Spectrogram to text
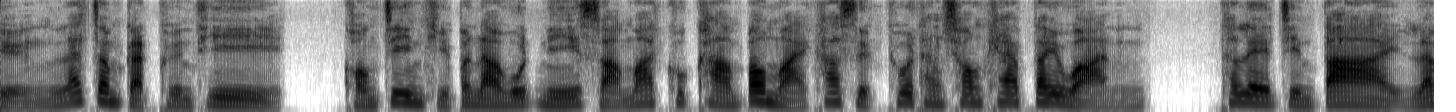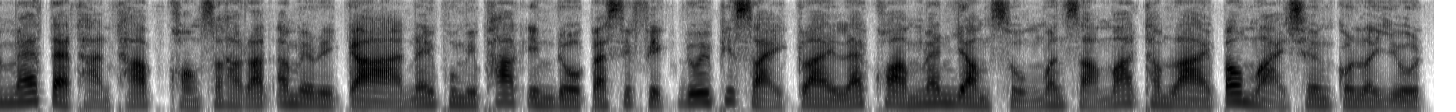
ถึงและจำกัดพื้นที่ ของจีนขีปนาวุธนี้สามารถคุกคามเป้าหมายฆ่าศึกทั่วทั้งช่องแคบไต้หวัน ทะเลจีนใต้ และแม้แต่ฐานทัพของสหรัฐอเมริกาในภูมิภาคอินโดแปซิฟิกด้วยพิสัยไกลและความแม่นยำสูงมันสามารถทำลายเป้าหมายเชิงกลยุทธ์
